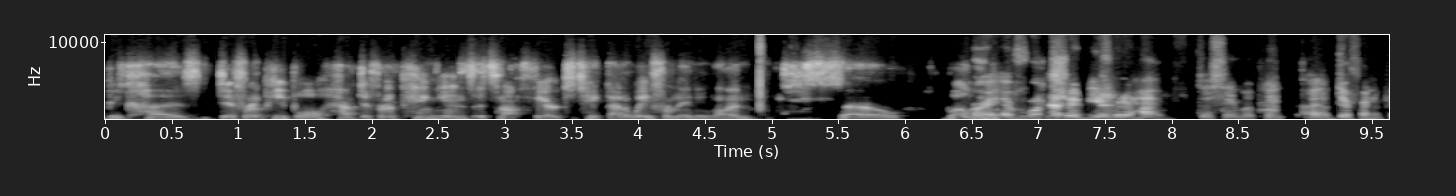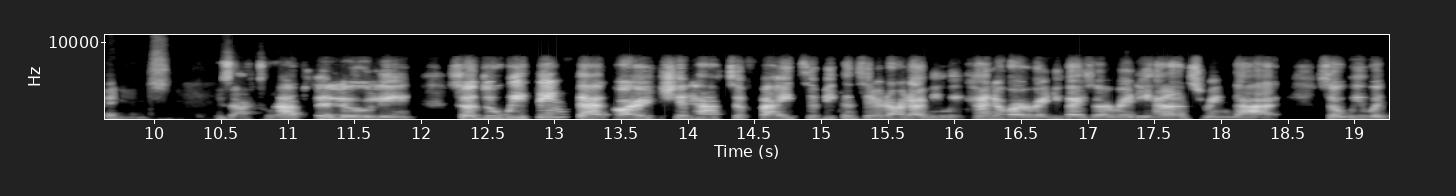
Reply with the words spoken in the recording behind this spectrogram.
because different people have different opinions. It's not fair to take that away from anyone. So, what right, everyone should be able to have the same opinion, i uh, have different opinions. Exactly. Absolutely. So, do we think that art should have to fight to be considered art? I mean, we kind of already, you guys are already answering that. So, we would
